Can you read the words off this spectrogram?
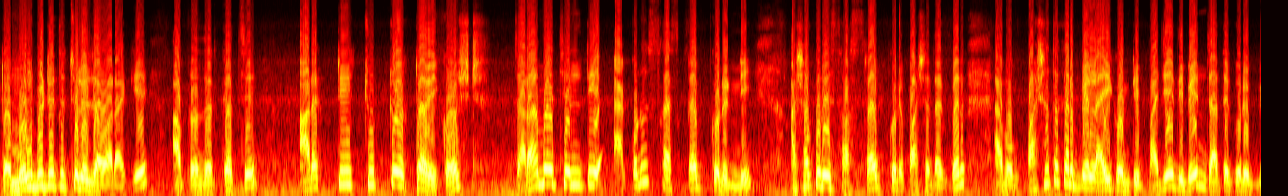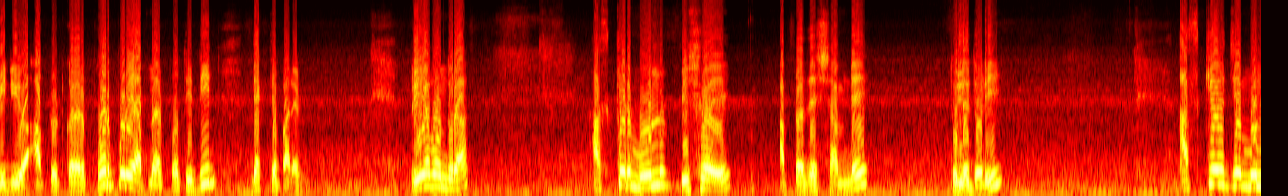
তো মূল ভিডিওতে চলে যাওয়ার আগে আপনাদের কাছে আরেকটি ছোট্ট একটা রিকোয়েস্ট যারা আমার চ্যানেলটি এখনও সাবস্ক্রাইব করেননি, আশা করি সাবস্ক্রাইব করে পাশে থাকবেন এবং পাশে থাকার বেল আইকনটি বাজিয়ে দিবেন, যাতে করে ভিডিও আপলোড করার পরপরই আপনার প্রতিদিন দেখতে পারেন। প্রিয় বন্ধুরা, আজকের মূল বিষয়ে আপনাদের সামনে তুলে ধরি। আজকের যে মূল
